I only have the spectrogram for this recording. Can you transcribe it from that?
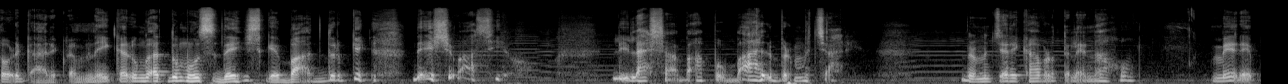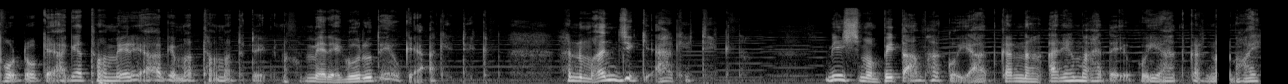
तोड़ कार्यक्रम नहीं करूँगा, तुम उस देश के बहादुर के देशवासी हो। लीलाशाह बापू, बाल ब्रह्मचारी, ब्रह्मचर्य का व्रत लेना हो। मेरे फ़ोटो के आगे अथवा मेरे आगे मथा मत टेकना। मेरे गुरुदेव के आगे टेकना। हनुमान जी के आगे टेकना। भीष्म पितामह को याद करना। अरे, महादेव को याद करना। भाई,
